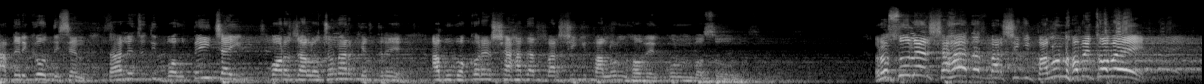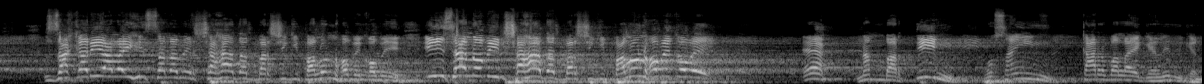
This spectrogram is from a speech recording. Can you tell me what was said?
তাদেরকেও দিছেন। তাহলে যদি বলতেই চাই পর্যালোচনার ক্ষেত্রে, আবু বকরের শাহাদাত বার্ষিকী পালন হবে কোন বছর? রসুলের শাহাদাত বার্ষিকী পালন হবে কবে? জাকারি আলাইহি সালামের শাহাদাত বার্ষিকী পালন হবে কবে? ঈসা নবীর শাহাদাত বার্ষিকী পালন হবে কবে? এক, নাম্বার তিন, হোসাইন কারবালায় গেলেন কেন?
